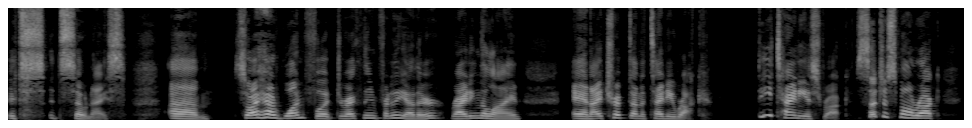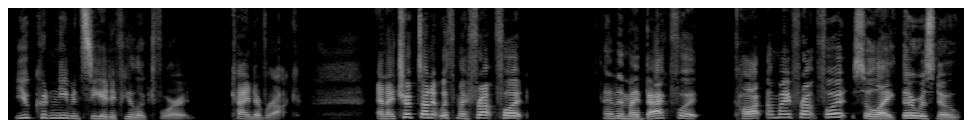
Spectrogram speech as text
It's it's so nice. Um, so I had one foot directly in front of the other, riding the line, and I tripped on a tiny rock. The tiniest rock. Such a small rock, you couldn't even see it if you looked for it. Kind of rock. And I tripped on it with my front foot, and then my back foot caught on my front foot, so like there was no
